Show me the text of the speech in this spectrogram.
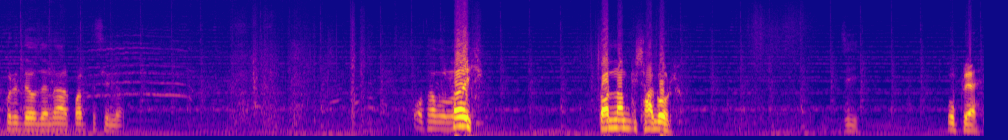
মাফ করে দেওয়া যায় না আর পারতেছি না। কথা বলো। এই তোর নাম কি সাগর? জি। উপরে আয়।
